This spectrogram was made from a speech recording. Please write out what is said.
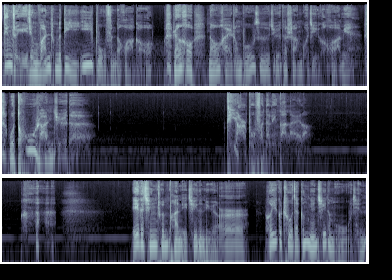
盯着已经完成的第一部分的画稿，然后脑海中不自觉的闪过几个画面。我突然觉得，第二部分的灵感来了。一个青春叛逆期的女儿和一个处在更年期的母亲。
